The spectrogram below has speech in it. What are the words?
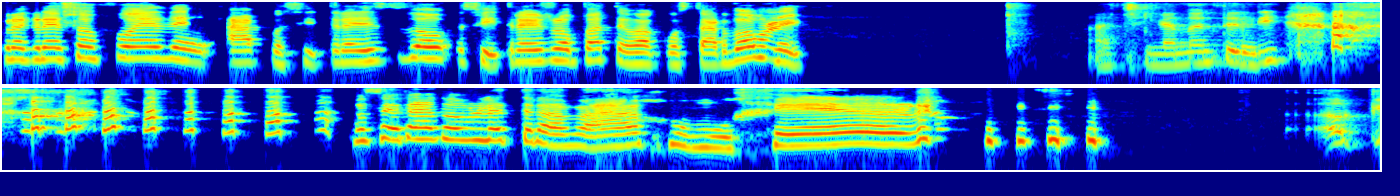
regreso fue de, ah, pues si traes, si traes ropa te va a costar doble. Ah, chinga, no entendí. Pues era doble trabajo, mujer. Ok,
